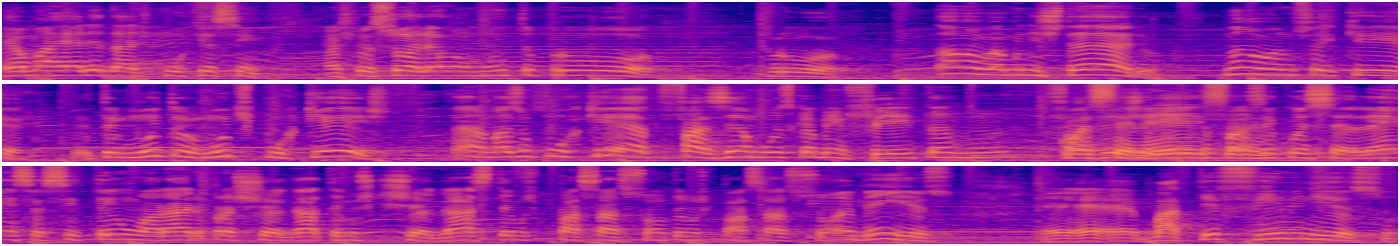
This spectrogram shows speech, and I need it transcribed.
é, é uma realidade, porque assim, as pessoas levam muito pro. pro não, meu ministério, não, eu não sei o quê. Tem muito, muitos porquês. Cara, mas o porquê é fazer a música bem feita, fazer direito, excelência, fazer né? com excelência. Se tem um horário para chegar, temos que chegar. Se temos que passar som, temos que passar som. É bem isso. É, é- é bater firme nisso.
